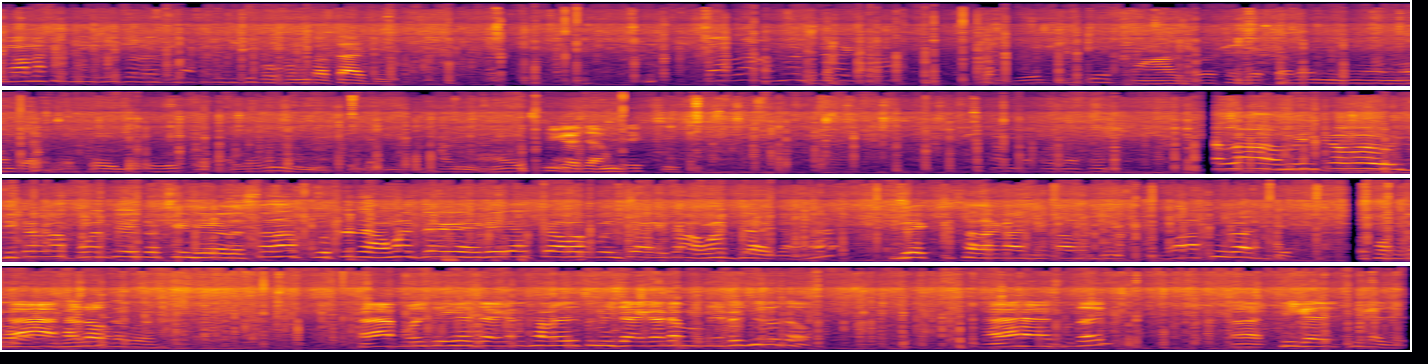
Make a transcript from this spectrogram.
তুমি আমার সাথে এগিয়ে চলো তোমার সাথে কিছু গোপন কথা আছে? তাহলে আমার জায়গা। বলছি যে পাঁচ দশ হাজার টাকা নিয়ে আমার জায়গাটা করা যাবে না আমার জায়গা ঠিক আছে আমি দেখছি। সালা আমিনকে আবার ওইদিকে আবার পঞ্চায়েত লোককে নিয়ে গেলো। সালা প্রতিদিন আমার জায়গায় হেঁটে যাচ্ছে আবার বলছে এটা আমার জায়গা হ্যাঁ? দেখছি সালা গাছ আবার দেখছি। আসুক আজকে ফোন করো। হ্যাঁ, হ্যাঁ বলছি এখানে জায়গাটা সামনে তুমি জায়গাটা মেপেছিল তো? হ্যাঁ হ্যাঁ কোথায়? হ্যাঁ ঠিক আছে ঠিক আছে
